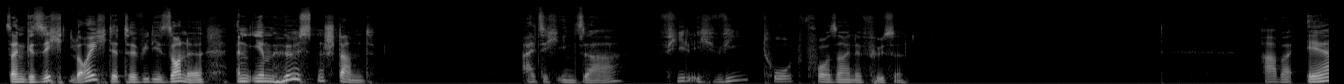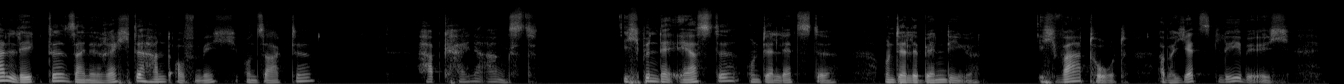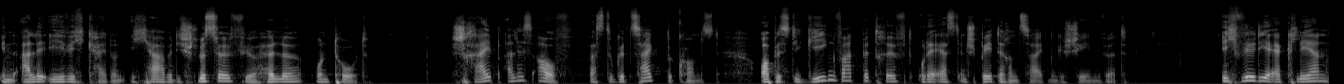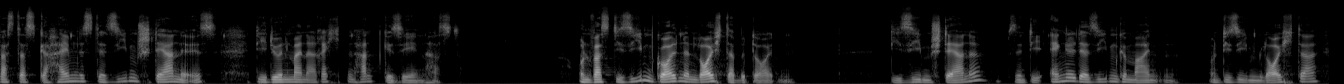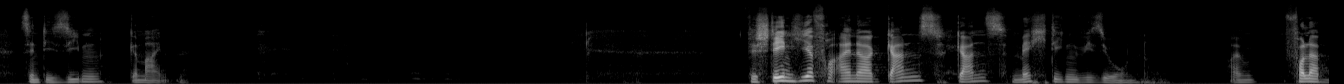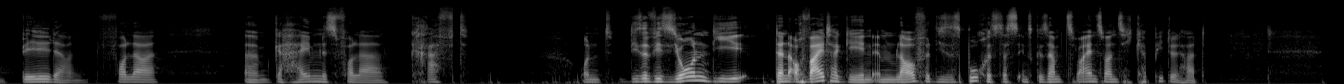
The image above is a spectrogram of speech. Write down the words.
Sein Gesicht leuchtete wie die Sonne an ihrem höchsten Stand. Als ich ihn sah, fiel ich wie tot vor seine Füße. Aber er legte seine rechte Hand auf mich und sagte, Hab keine Angst, ich bin der Erste und der Letzte und der Lebendige. Ich war tot, aber jetzt lebe ich in alle Ewigkeit und ich habe die Schlüssel für Hölle und Tod. Schreib alles auf, was du gezeigt bekommst, ob es die Gegenwart betrifft oder erst in späteren Zeiten geschehen wird. Ich will dir erklären, was das Geheimnis der sieben Sterne ist, die du in meiner rechten Hand gesehen hast. Und was die sieben goldenen Leuchter bedeuten. Die sieben Sterne sind die Engel der sieben Gemeinden und die sieben Leuchter sind die sieben Gemeinden. Wir stehen hier vor einer ganz, ganz mächtigen Vision, voller Bildern, voller ähm, geheimnisvoller Kraft. Und diese Visionen, die dann auch weitergehen im Laufe dieses Buches, das insgesamt 22 Kapitel hat,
